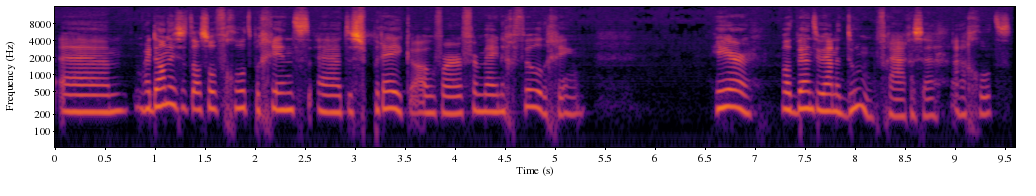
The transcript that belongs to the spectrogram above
Ehm, maar dan is het alsof God begint uh, te spreken over vermenigvuldiging. Heer, wat bent u aan het doen? vragen ze aan God.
